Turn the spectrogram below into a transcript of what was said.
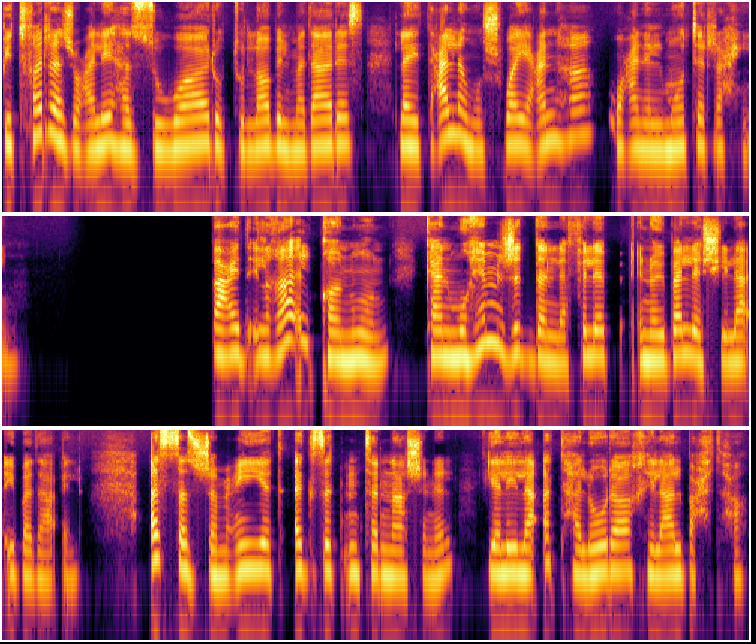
بيتفرجوا عليها الزوار وطلاب المدارس ليتعلموا شوي عنها وعن الموت الرحيم. بعد إلغاء القانون كان مهم جدا لفيليب إنه يبلش يلاقي بدائل. أسس جمعية Exit International يلي لقتها لورا خلال بحثها.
